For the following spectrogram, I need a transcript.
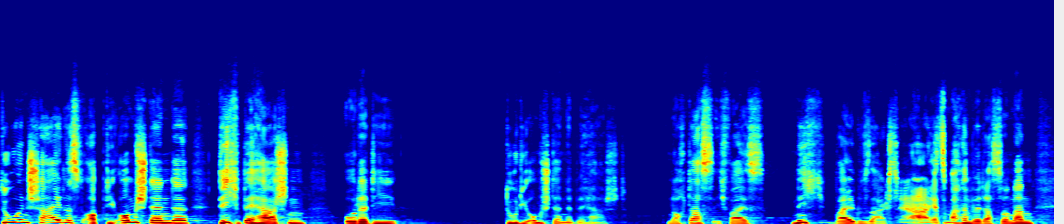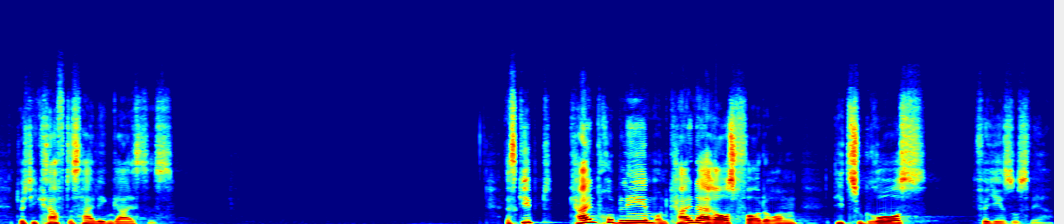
Du entscheidest, ob die Umstände dich beherrschen oder die, du die Umstände beherrschst. Und auch das, ich weiß, nicht, weil du sagst, ja, jetzt machen wir das, sondern durch die Kraft des Heiligen Geistes. Es gibt kein Problem und keine Herausforderung, die zu groß für Jesus wäre.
